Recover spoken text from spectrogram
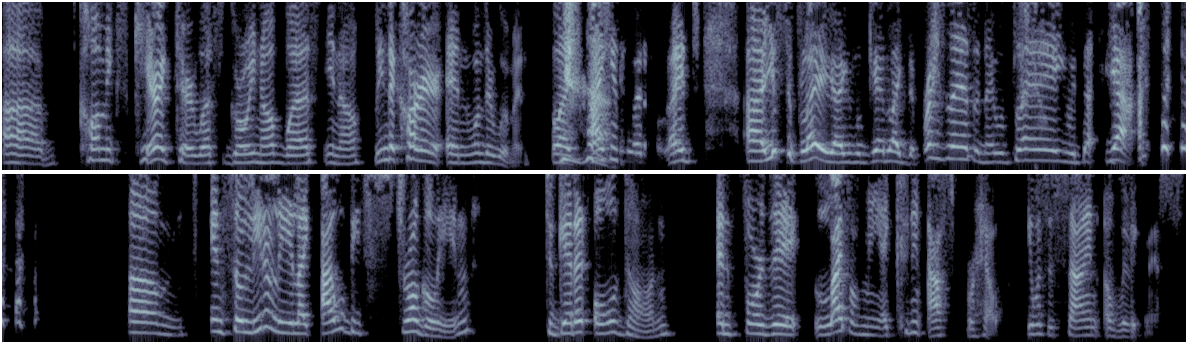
um, comics character was growing up was, you know, Lynda Carter and Wonder Woman. Like I can do it right? I used to play. I would get like the bracelets and I would play with that. Yeah. um, and so literally like I would be struggling to get it all done. And for the life of me, I couldn't ask for help. It was a sign of weakness.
